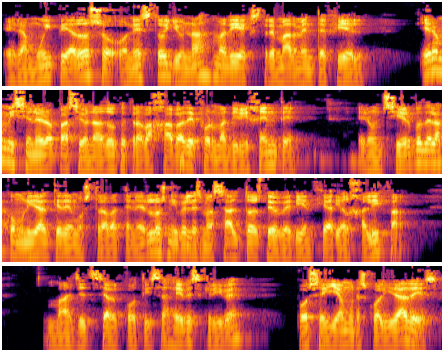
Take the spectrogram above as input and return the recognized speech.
Era muy piadoso, honesto y un Ahmadi extremadamente fiel. Era un misionero apasionado que trabajaba de forma diligente. Era un siervo de la comunidad que demostraba tener los niveles más altos de obediencia hacia el Jalifa. Majid Sialkoti Saheb escribe, poseía muchas cualidades.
